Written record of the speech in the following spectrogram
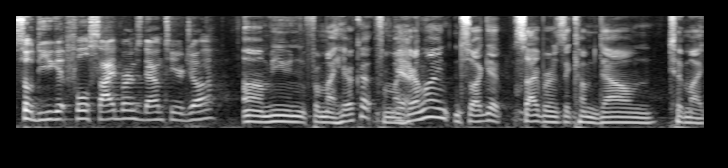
So do you get full sideburns down to your jaw? Um, even from my haircut, from my Yeah. hairline, and so I get sideburns that come down to my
